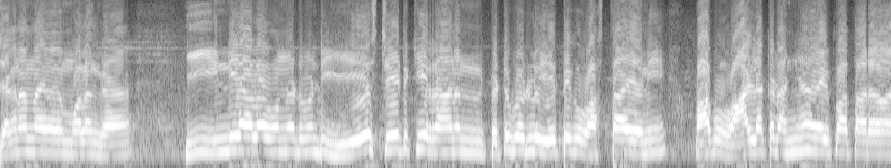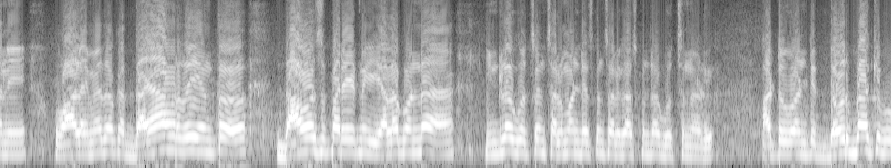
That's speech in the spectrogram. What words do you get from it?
జగనన్న మూలంగా ఈ ఇండియాలో ఉన్నటువంటి ఏ స్టేట్కి రానని పెట్టుబడులు ఏపీకి వస్తాయని పాపం వాళ్ళెక్కడ అన్యాయం అయిపోతారో అని వాళ్ళ మీద ఒక దయా హృదయంతో దావోస్ పర్యటన వెళ్ళకుండా ఇంట్లో కూర్చొని చలమంట వేసుకొని చలికాసుకుంటా కూర్చున్నాడు. అటువంటి దౌర్భాగ్యపు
